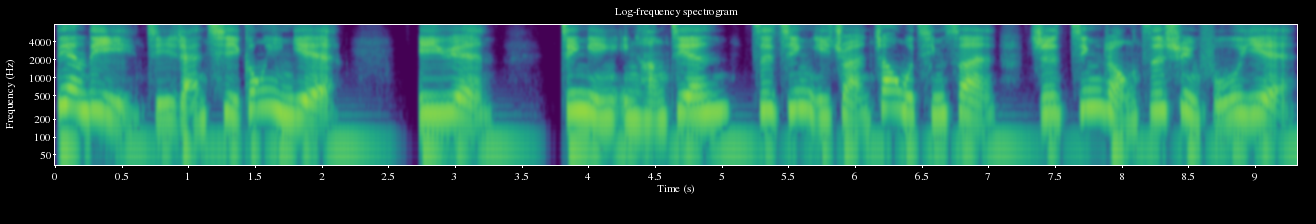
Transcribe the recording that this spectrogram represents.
电力及燃气供应业。医院、经营银行间资金移转账务清算之金融资讯服务业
